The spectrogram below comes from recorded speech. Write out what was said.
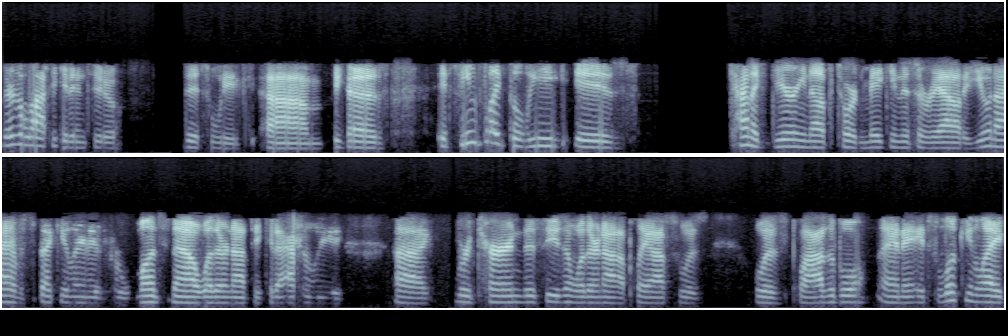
there's a lot to get into this week um, because it seems like the league kind of gearing up toward making this a reality. You and I have speculated for months now whether or not they could actually uh, return this season, whether or not a playoffs was was plausible, and it's looking like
